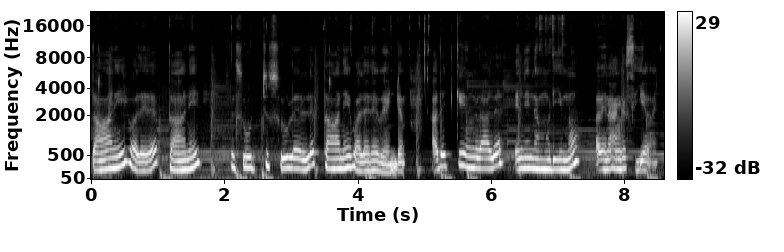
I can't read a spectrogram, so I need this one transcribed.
தானே வளர தானே சுற்று சூழலில் தானே வளர வேண்டும். அதற்கு எங்களால் என்னென்ன முடியுமோ அதை நாங்கள் செய்ய வேண்டும்.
